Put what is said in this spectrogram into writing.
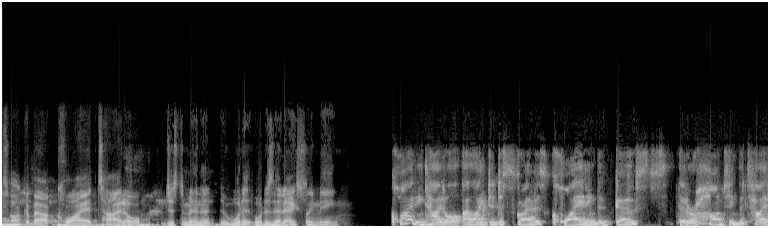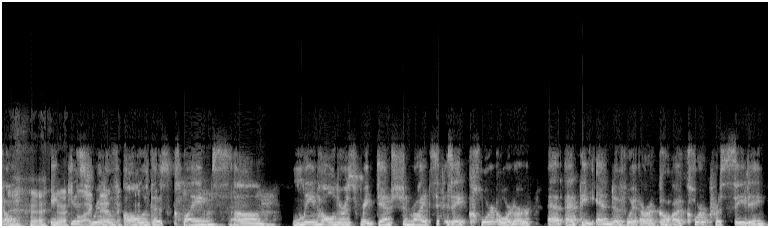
talk about quiet title just a minute? What what does that actually mean? Quieting title, I like to describe as quieting the ghosts that are haunting the title. It gets like rid that. of all of those claims, um, lien holders, redemption rights. It is a court order at, at the end of which, or a, a court proceeding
